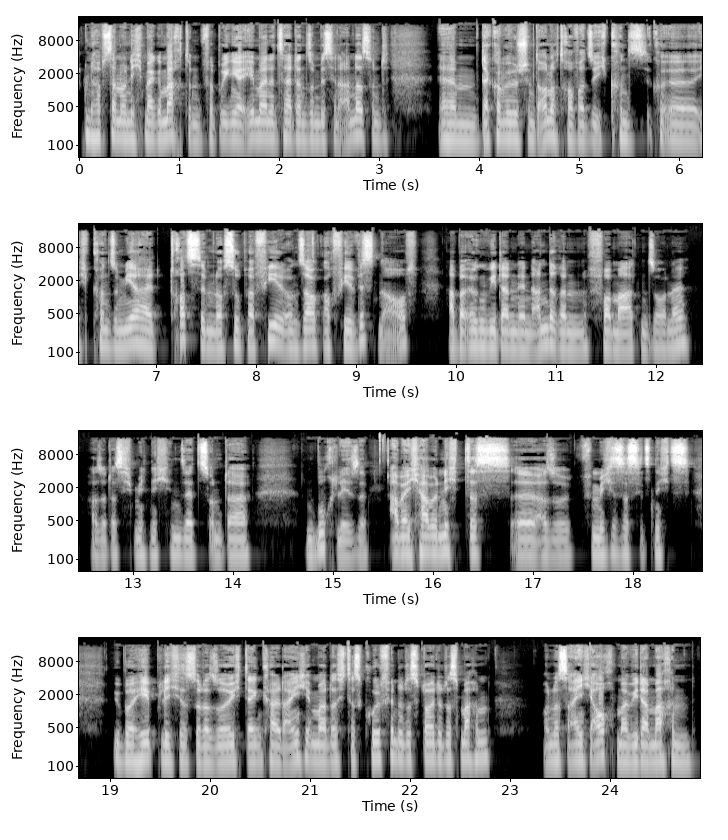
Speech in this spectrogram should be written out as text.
Und hab's dann noch nicht mehr gemacht und verbringe ja eh meine Zeit dann so ein bisschen anders und ähm, da kommen wir bestimmt auch noch drauf. Also ich, kons äh, ich konsumiere halt trotzdem noch super viel und saug auch viel Wissen auf, aber irgendwie dann in anderen Formaten so, ne? Also dass ich mich nicht hinsetze und da ein Buch lese. Aber ich habe nicht das, äh, also für mich ist das jetzt nichts Überhebliches oder so. Ich denke halt eigentlich immer, dass ich das cool finde, dass Leute das machen und das eigentlich auch mal wieder machen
